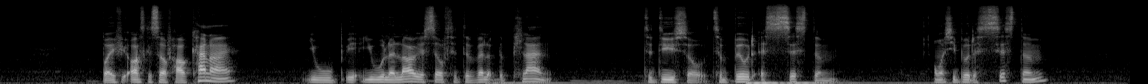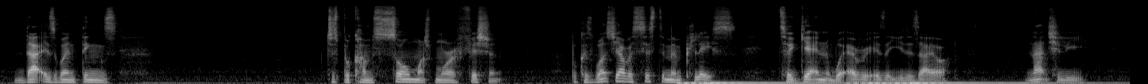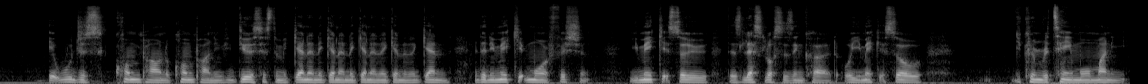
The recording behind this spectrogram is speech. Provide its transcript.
But if you ask yourself, how can I? You will be, you will allow yourself to develop the plan to do so, to build a system. And once you build a system, that is when things just become so much more efficient. Because once you have a system in place to get in whatever it is that you desire, naturally it will just compound and compound. If you do the system again and again and again and again and again, and then you make it more efficient, you make it so there's less losses incurred or you make it so you can retain more money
